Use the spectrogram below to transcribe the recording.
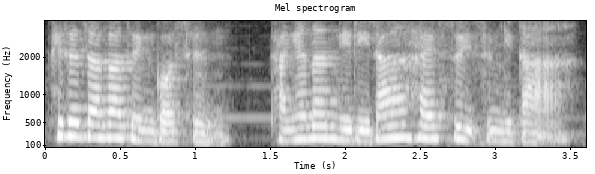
폐쇄자가 된 것은 당연한 일이라 할 수 있습니다.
